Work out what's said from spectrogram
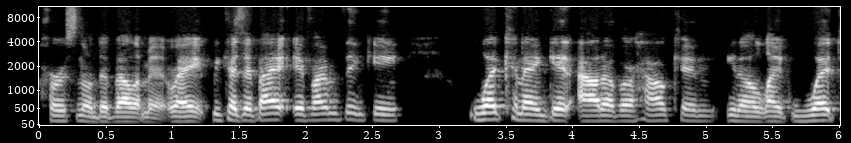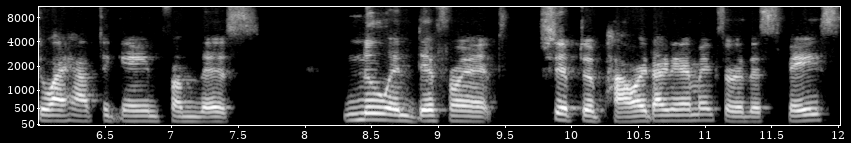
personal development right? Because if i if i'm thinking what can i get out of or how can you know like what do i have to gain from this new and different shift of power dynamics or this space?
